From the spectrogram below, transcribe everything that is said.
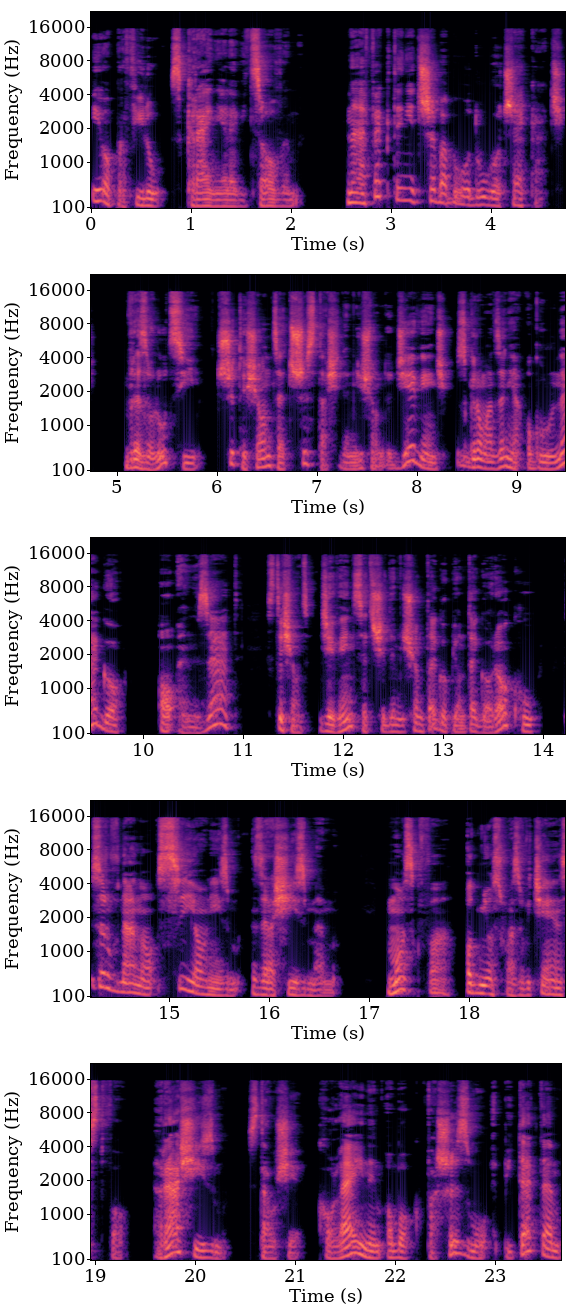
i o profilu skrajnie lewicowym. Na efekty nie trzeba było długo czekać. W rezolucji 3379 Zgromadzenia Ogólnego ONZ z 1975 roku zrównano syjonizm z rasizmem. Moskwa odniosła zwycięstwo. Rasizm stał się kolejnym obok faszyzmu epitetem,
